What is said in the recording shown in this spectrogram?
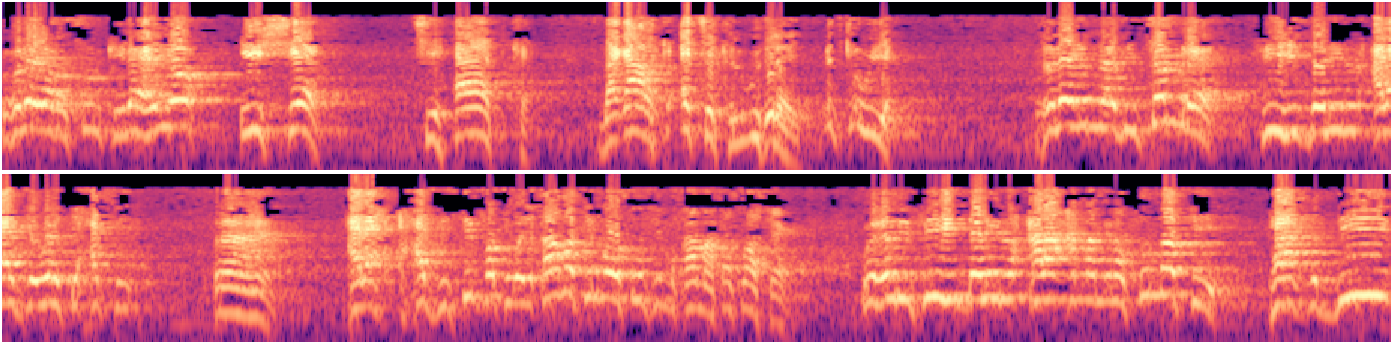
wuxuu leeyaha rasuulka ilaahayo ii sheeg jihaadka dagaalka ajarka lagu helayo midka u yahay. Wuxuu leeyahy ibnu abi jamre fiihi daliilu calaa jawaasi xadfi alaa xadfi sifati waiqaamati mawsuufi muqaama taas waa sheegay. Wuxuu yihi fiihi daliilu calaa ana min asunati taqdiim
